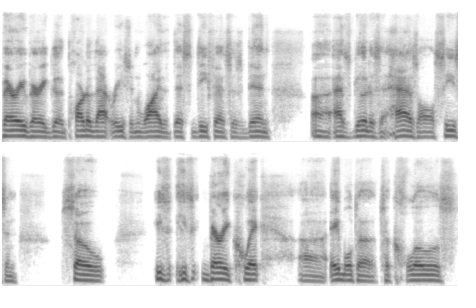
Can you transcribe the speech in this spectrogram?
Very, very good. Part of that reason why that this defense has been uh, as good as it has all season. So he's he's very quick, uh, able to to close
